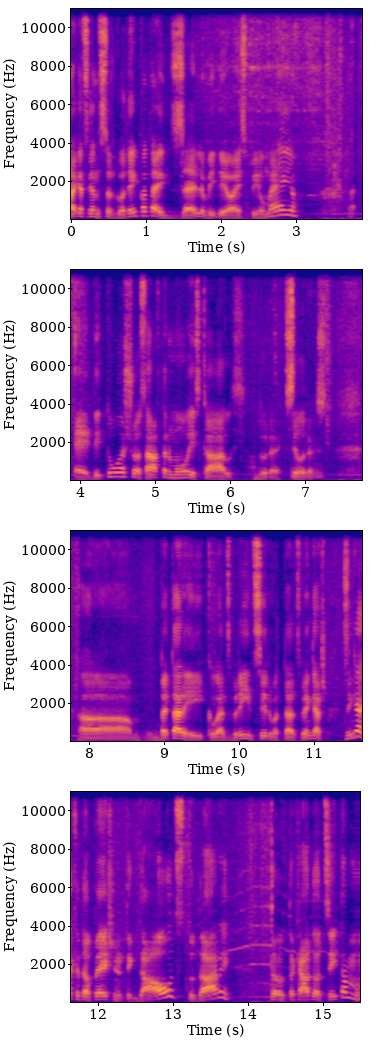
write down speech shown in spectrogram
tagad gan es varu godīgi pateikt, zeļu video es filmēju. Editošos aftermovies Kārlis Durēks, Silreks. Uh, bet arī kaut kāds brīdis ir tāds vienkārši. Zini, kā, ka tev pēkšņi ir tik daudz, tu dari. Tev tā kā dod citam,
